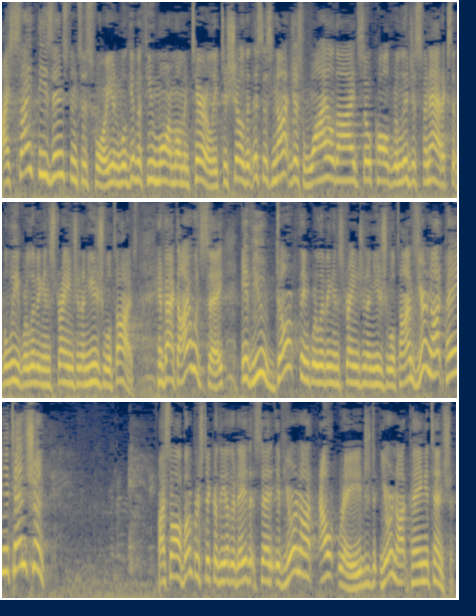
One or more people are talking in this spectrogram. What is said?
I cite these instances for you, and we'll give a few more momentarily, to show that this is not just wild-eyed so-called religious fanatics that believe we're living in strange and unusual times. In fact, I would say, if you don't think we're living in strange and unusual times, you're not paying attention. I saw a bumper sticker the other day that said, if you're not outraged, you're not paying attention.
